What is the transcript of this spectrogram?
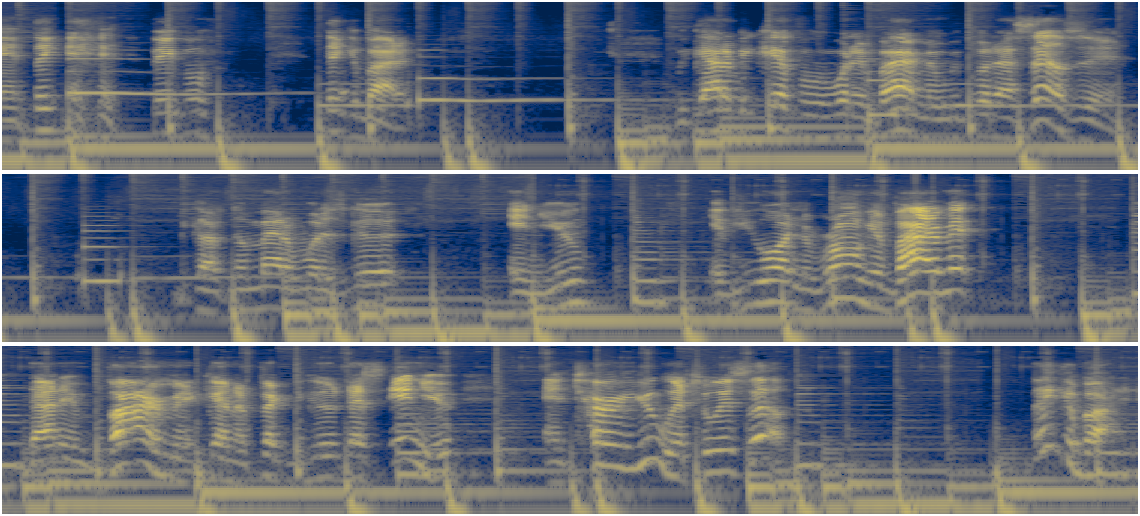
And think, people, think about it. We got to be careful with what environment we put ourselves in. Because no matter what is good in you, if you are in the wrong environment, that environment can affect the good that's in you and turn you into itself. Think about it.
